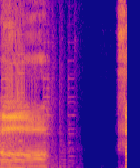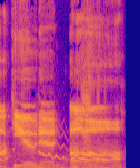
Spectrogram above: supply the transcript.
Oh. Fuck you, dude. Oh.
